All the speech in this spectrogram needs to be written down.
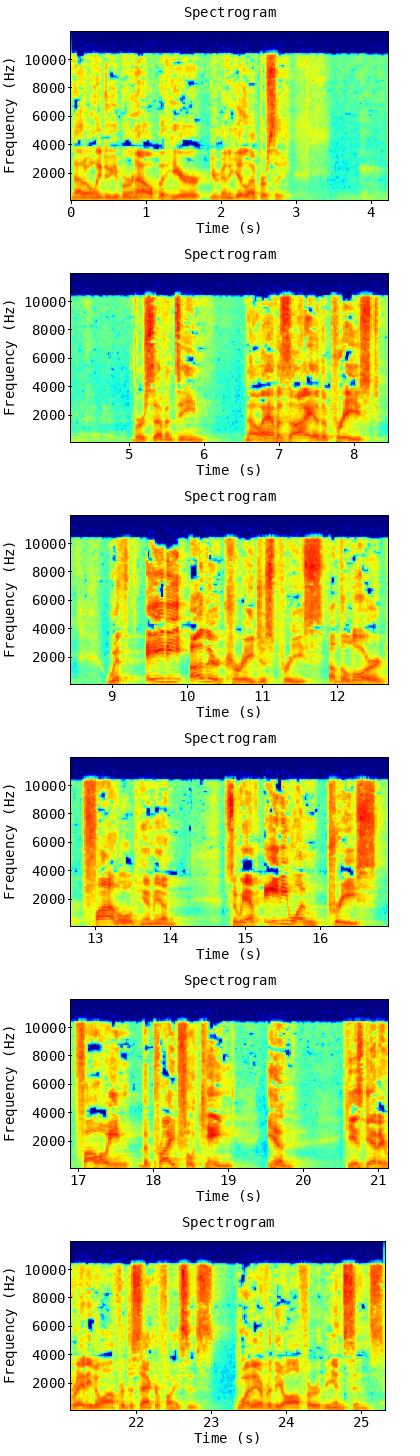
Not only do you burn out, but here you're going to get leprosy. Verse 17. Now Amaziah the priest with 80 other courageous priests of the Lord followed him in. So we have 81 priests following the prideful king in. He's getting ready to offer the sacrifices, whatever the offer, the incense.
